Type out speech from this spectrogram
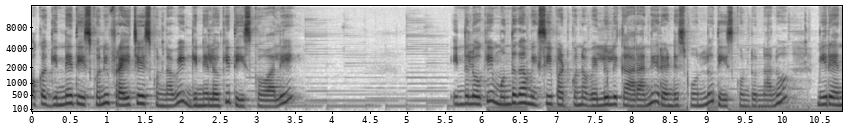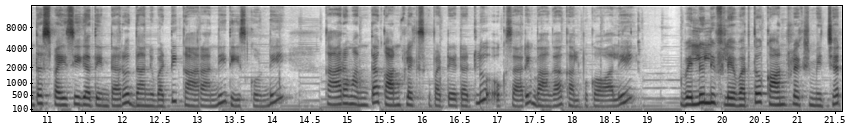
ఒక గిన్నె తీసుకొని ఫ్రై చేసుకున్నవి గిన్నెలోకి తీసుకోవాలి. ఇందులోకి ముందుగా మిక్సీ పట్టుకున్న వెల్లుల్లి కారాన్ని రెండు స్పూన్లు తీసుకుంటున్నాను. మీరు ఎంత స్పైసీగా తింటారో దాన్ని బట్టి కారాన్ని తీసుకోండి. కారం అంతా కాన్ఫ్లెక్స్కి పట్టేటట్లు ఒకసారి బాగా కలుపుకోవాలి. వెల్లుల్లి ఫ్లేవర్తో కాన్ఫ్లెక్స్ మిక్చర్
